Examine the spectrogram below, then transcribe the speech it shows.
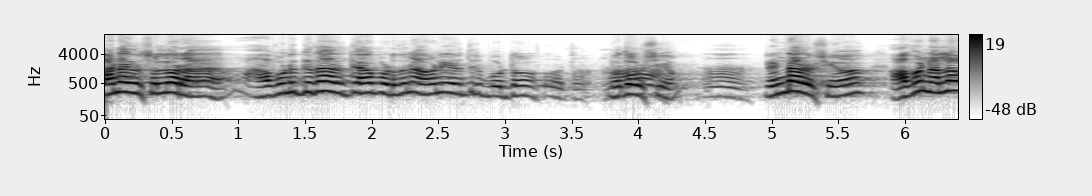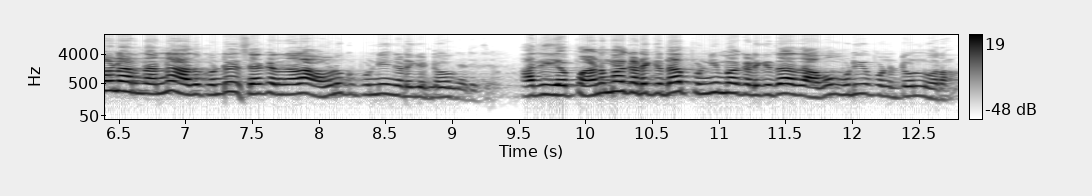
ஆனால் இவர் சொல்லுவாராம் அவனுக்கு தான் அது தேவைப்படுதுன்னு அவனே எடுத்துகிட்டு போட்டோம். போட்டோம். முதல் விஷயம். ரெண்டாவது விஷயம் அவன் நல்லவனா இருந்தான்னா அதை கொண்டு போய் சேர்க்கறதுனால அவனுக்கு புண்ணியம் கிடைக்கட்டும். கிடைக்கும். அது பணமா கிடைக்குதா புண்ணியமா கிடைக்குதா அது அவன் முடிவு பண்ணட்டும்னு வரான்.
